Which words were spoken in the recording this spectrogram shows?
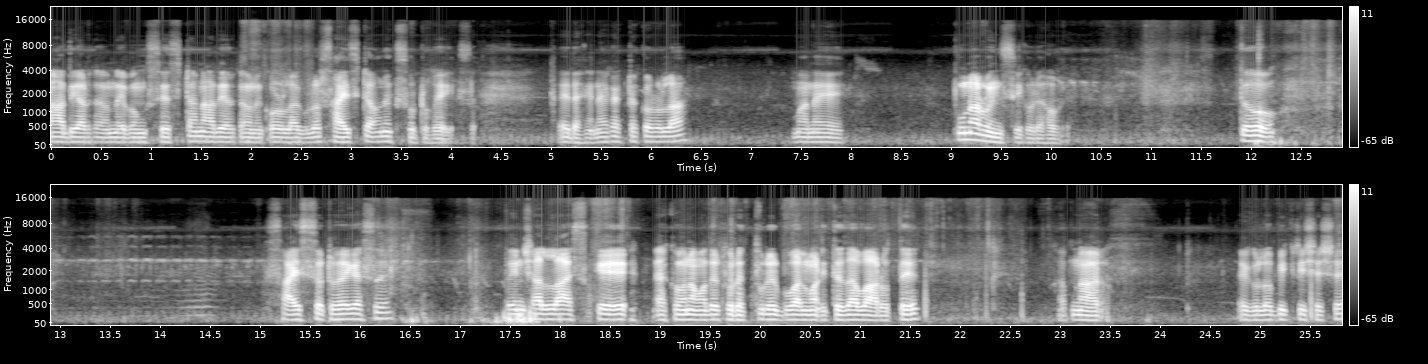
না দেওয়ার কারণে এবং সেচটা না দেওয়ার কারণে করলাগুলোর সাইজটা অনেক ছোট হয়ে গেছে। এই দেখেন, এক একটা করলা মানে পনেরো ইঞ্চি করে হবে। তো সাইজ ছোট হয়ে গেছে। তো ইনশাল্লাহ আজকে এখন আমাদের ফরিদপুরের বোয়ালমারিতে যাব আড়তে আপনার এগুলো বিক্রি শেষে।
